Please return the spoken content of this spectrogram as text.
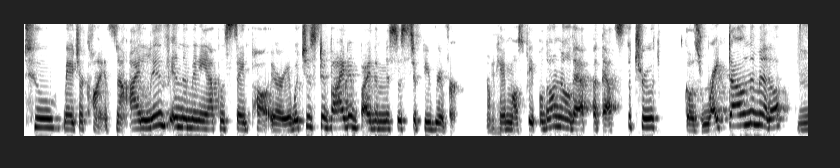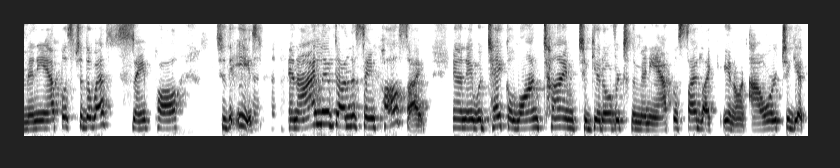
two major clients. Now, I live in the Minneapolis St. Paul area, which is divided by the Mississippi River. Okay, mm-hmm. most people don't know that, but that's the truth. Goes right down the middle, Minneapolis to the west, St. Paul to the east. And I lived on the St. Paul side, and it would take a long time to get over to the Minneapolis side, like, you know, an hour to get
